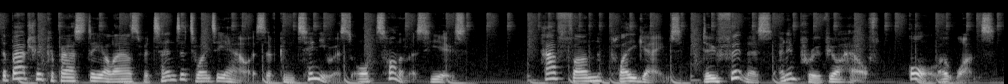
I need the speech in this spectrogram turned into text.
The battery capacity allows for 10 to 20 hours of continuous autonomous use. Have fun, play games, do fitness, and improve your health, all at once.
